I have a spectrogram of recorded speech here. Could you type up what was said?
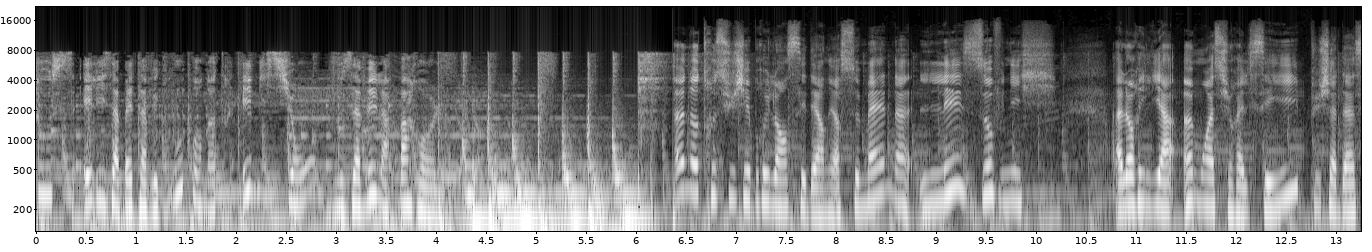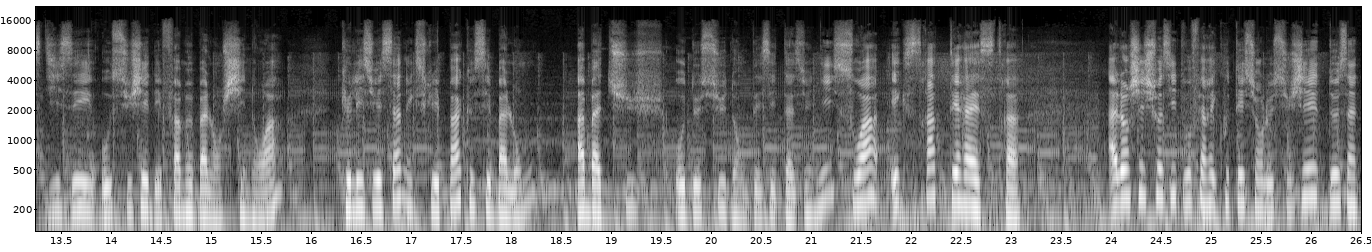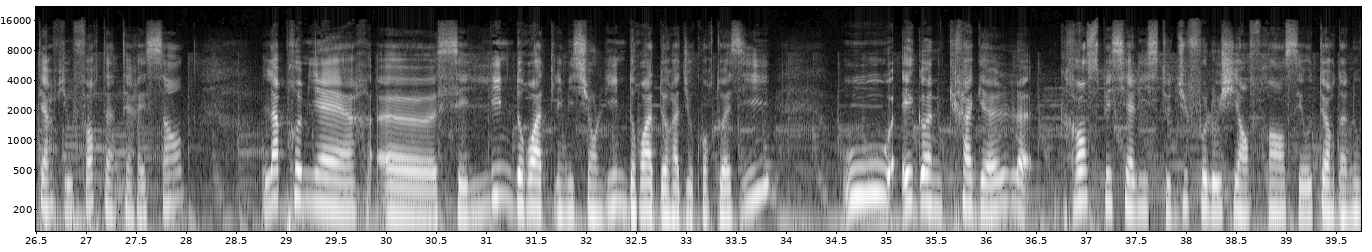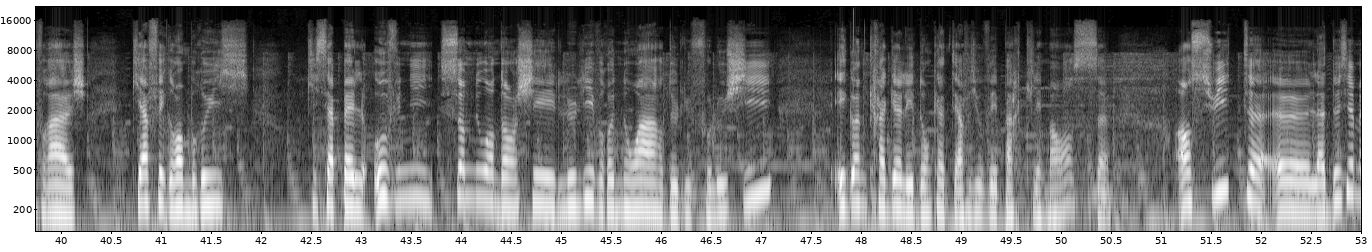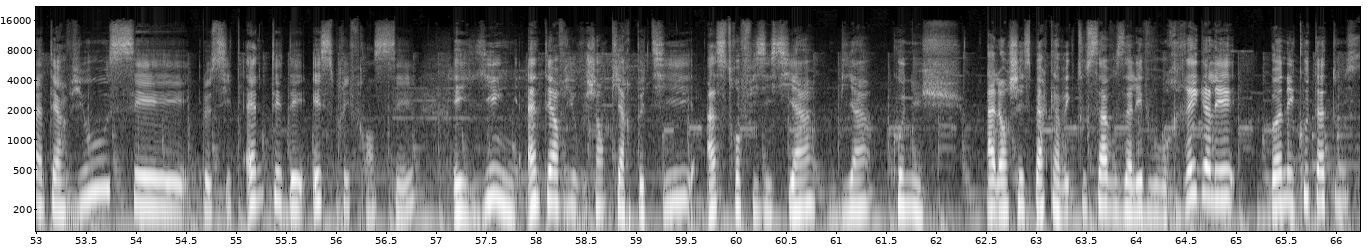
tous, Elisabeth avec vous pour notre émission Vous avez la parole. Un autre sujet brûlant ces dernières semaines, les ovnis. Alors il y a un mois sur LCI, Pujadas disait au sujet des fameux ballons chinois que les USA n'excluaient pas que ces ballons, abattus au-dessus des États-Unis, soient extraterrestres. Alors j'ai choisi de vous faire écouter sur le sujet deux interviews fort intéressantes. La première, euh, c'est Ligne droite, l'émission Ligne droite de Radio Courtoisie, où Egon Kragel, grand spécialiste d'ufologie en France et auteur d'un ouvrage qui a fait grand bruit, qui s'appelle OVNI, Sommes-nous en danger Le livre noir de l'ufologie. Egon Kragel est donc interviewé par Clémence. Ensuite, euh, la deuxième interview, c'est le site NTD Esprit Français et Ying interview Jean-Pierre Petit, astrophysicien bien connu. Alors j'espère qu'avec tout ça, vous allez vous régaler. Bonne écoute à tous.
